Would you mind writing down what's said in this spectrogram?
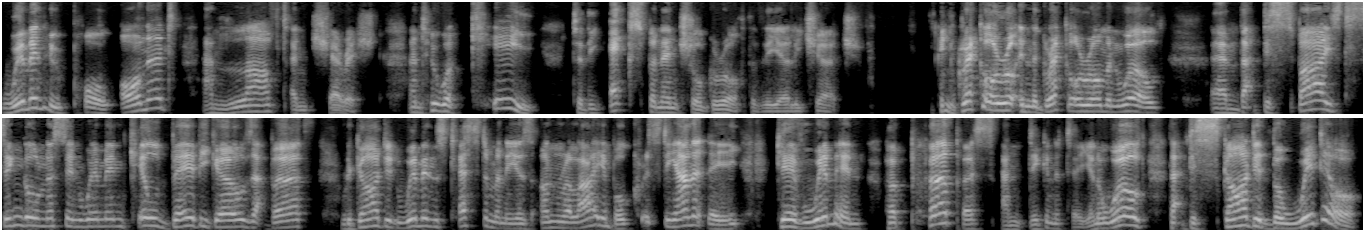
women who Paul honored and loved and cherished, and who were key to the exponential growth of the early church. In, Greco, in the Greco Roman world, um, that despised singleness in women, killed baby girls at birth, regarded women's testimony as unreliable, Christianity gave women her purpose and dignity. In a world that discarded the widow,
